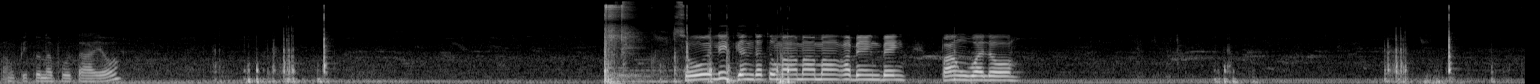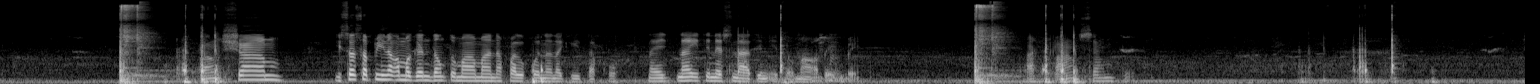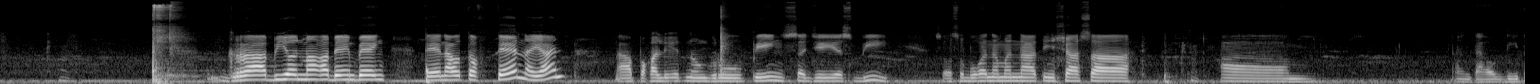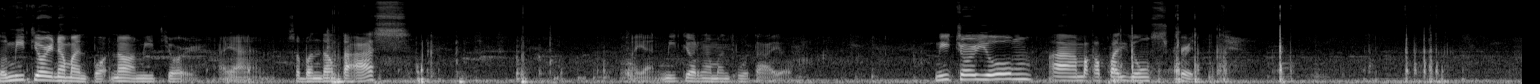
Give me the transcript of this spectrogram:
Pang pito na po tayo. Solid, ganda tumama mga kabeng-beng. Pang walo. Pang siyam. Isa sa pinakamagandang tumama na falcon na nakita ko. Na, na itines natin ito mga kabeng-beng. At pang sampu. Grabe yun mga kabeng-beng. 10 out of 10. Ayan. Napakaliit ng grouping sa JSB. So, subukan naman natin siya sa um, anong tawag dito? Meteor naman po. No, Meteor. Ayan. Sa bandang taas. Ayan. Meteor naman po tayo. Meteor yung ah, makapal yung skirt.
